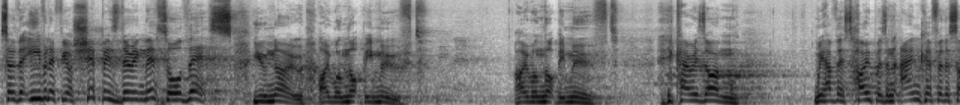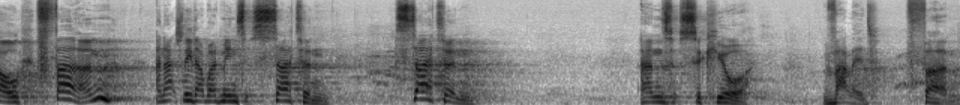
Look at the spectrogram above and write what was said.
So that even if your ship is doing this or this, you know, I will not be moved. I will not be moved. He carries on. We have this hope as an anchor for the soul, firm, and actually that word means certain. Certain and secure, valid, firm.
